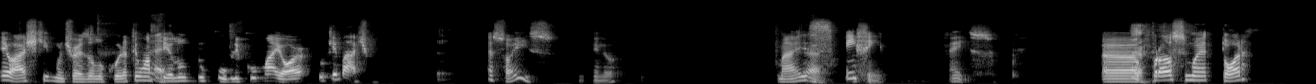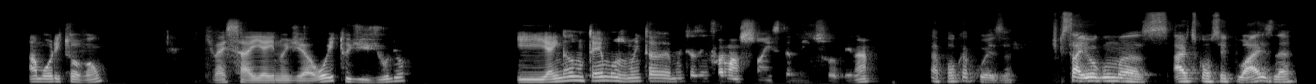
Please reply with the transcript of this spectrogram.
Eu acho que Multiverso da Loucura tem um É. apelo do público maior do que Batman. É só isso, entendeu? Mas, enfim, é isso. Ah, É. Próximo é Thor, Amor e Trovão, que vai sair aí no dia 8 de julho. E ainda não temos muita, muitas informações também sobre, né? É pouca coisa. Acho que saiu algumas artes conceituais, né?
